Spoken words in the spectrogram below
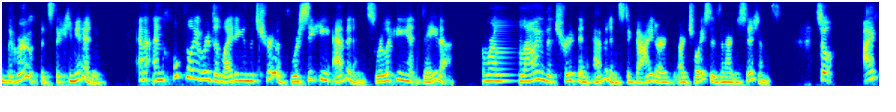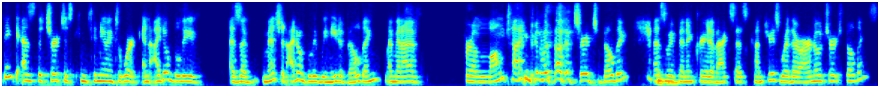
the group, it's the community. And, and hopefully, we're delighting in the truth. We're seeking evidence. We're looking at data and we're allowing the truth and evidence to guide our, our choices and our decisions. So I think as the church is continuing to work, and I don't believe, as I've mentioned, I don't believe we need a building. I mean, I've for a long time been without a church building as mm-hmm. we've been in creative access countries where there are no church buildings.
